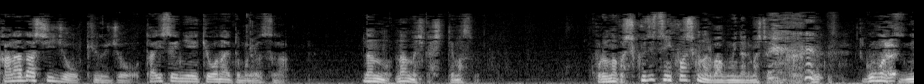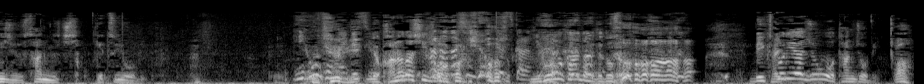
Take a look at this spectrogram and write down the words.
カナダ市場休場。体制に影響はないと思いますが、何の、何の日か知ってます？これなんか祝日に詳しくなる番組になりましたね。5月23日月曜日。日本じゃないですよ。いや、カナダ市場。カナダ市場ですから。日本のカナダ見てどうするビクトリア女王誕生日。あ、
